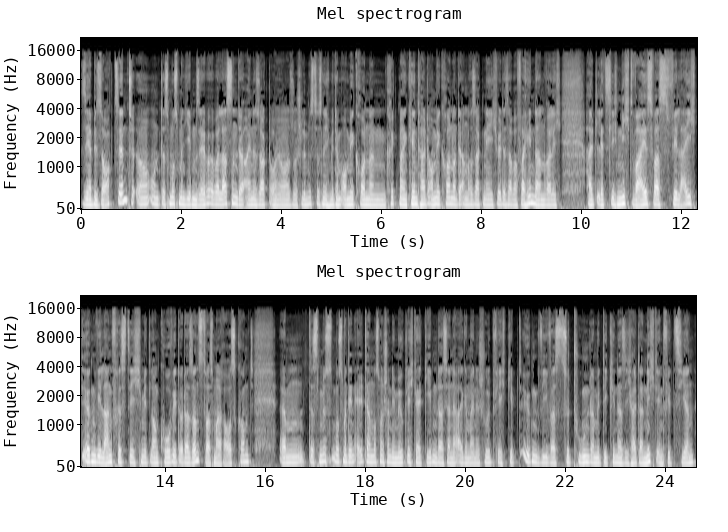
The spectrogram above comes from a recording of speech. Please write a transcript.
sehr besorgt sind äh, und das muss man jedem selber überlassen. Der eine sagt, oh ja, so schlimm ist das nicht mit dem Omikron, dann kriegt mein Kind halt Omikron und der andere sagt, nee, ich will das aber verhindern, weil ich halt letztlich nicht weiß, was vielleicht irgendwie langfristig mit Long Covid oder sonst was mal rauskommt. Ähm, das muss, muss man den Eltern muss man schon die Möglichkeit geben, dass es ja eine allgemeine Schulpflicht gibt, irgendwie was zu tun, damit die Kinder sich halt dann nicht infizieren.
